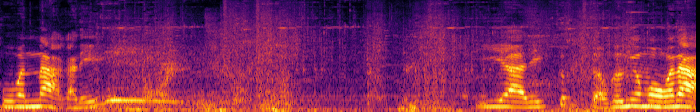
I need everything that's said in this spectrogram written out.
กูมันหนักอะดิเฮียนี่เกือบครึ่งชั่วโมงแล้วนะ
